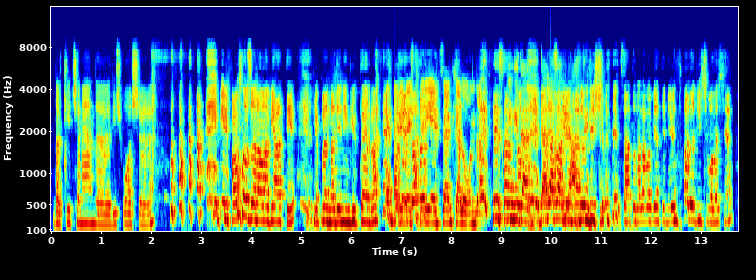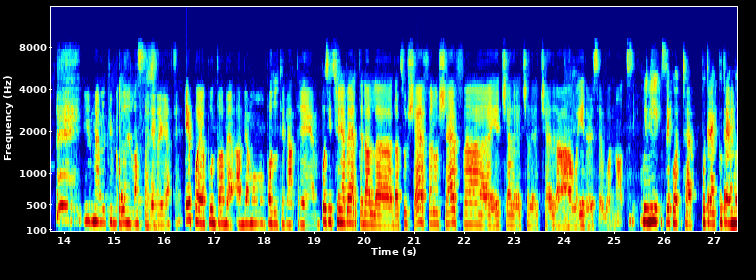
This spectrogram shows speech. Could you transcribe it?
dal kitchen hand eh, dishwasher il famoso lavapiatti che poi è andato in Inghilterra e Aveva esperienze anche a Londra. esatto. Quindi da- da Adesso è diventato lavapiatti. dish- esatto da lavapiatti è diventato dishwasher il meme più bello della storia ragazzi e poi appunto vabbè abbiamo un po' tutte le altre posizioni aperte dal, dal sous chef lo chef eccetera eccetera eccetera waiters e whatnot Quindi seco- cioè, potre- potremmo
